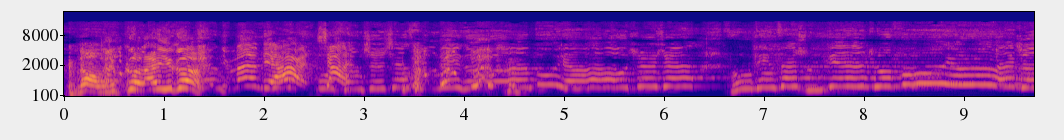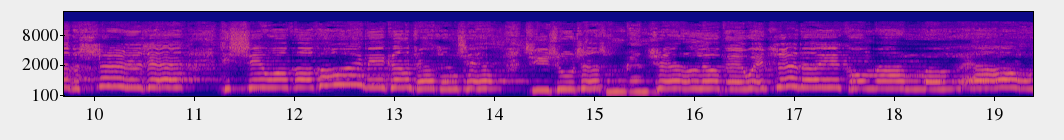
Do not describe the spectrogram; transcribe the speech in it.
那我们就各来一个。你慢点儿，下来。风停在身边，祝福有人来这个世界，提醒我好好爱你，更加真切。记住这种感觉，留给未知的以后慢慢了解。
